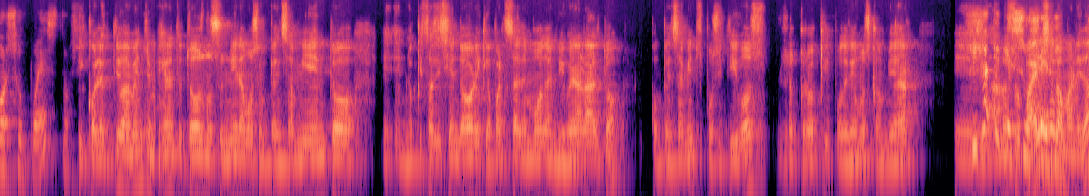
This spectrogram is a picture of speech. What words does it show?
Por supuesto. Si colectivamente, imagínate, todos nos uniéramos en pensamiento, en, lo que estás diciendo ahora y que aparte está de moda en vibrar alto, con pensamientos positivos, yo creo que podríamos cambiar eh, a nuestro país y a la humanidad.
